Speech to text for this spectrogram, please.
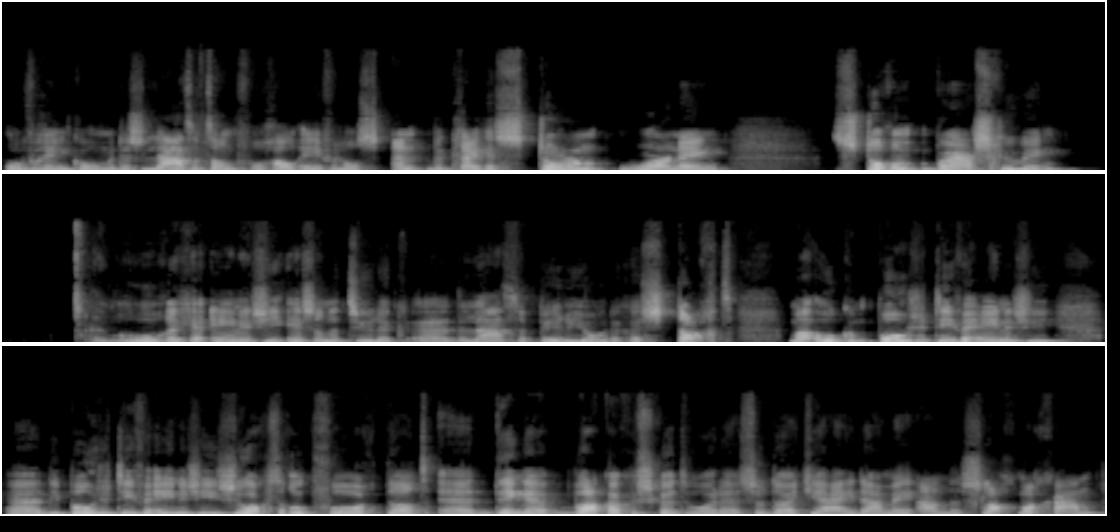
overeenkomen, dus laat het dan vooral even los. En we krijgen storm warning, stormwaarschuwing. Roerige energie is er natuurlijk uh, de laatste periode gestart maar ook een positieve energie. Uh, die positieve energie zorgt er ook voor dat uh, dingen wakker geschud worden, zodat jij daarmee aan de slag mag gaan.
